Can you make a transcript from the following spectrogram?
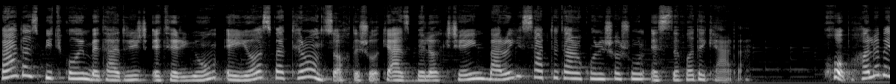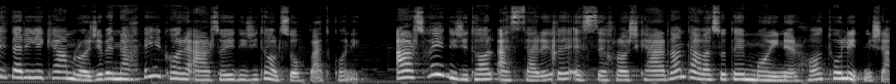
بعد از بیت کوین به تدریج اتریوم، ایاس و ترون ساخته شد که از بلاکچین برای ثبت تراکنش‌هاشون استفاده کردند. حالا بهتره یکم راجع به نحوه کار ارزهای دیجیتال صحبت کنیم. ارزهای دیجیتال از طریق استخراج کردن توسط ماینرها تولید میشن.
